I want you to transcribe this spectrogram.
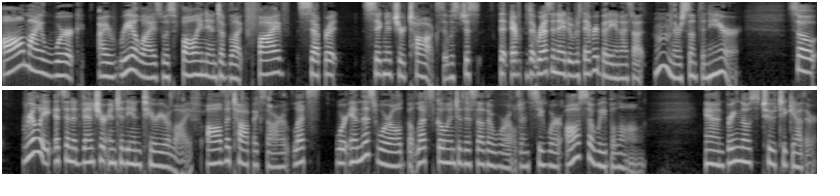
all my work I realized was falling into like five separate signature talks. It was just that ev- that resonated with everybody, and I thought, hmm, there's something here. So really, it's an adventure into the interior life. All the topics are let's we're in this world, but let's go into this other world and see where also we belong and bring those two together.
